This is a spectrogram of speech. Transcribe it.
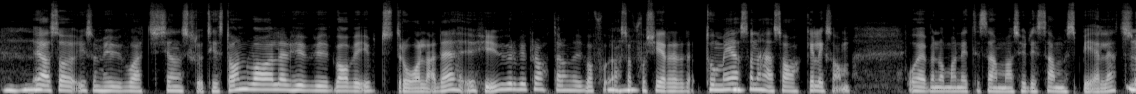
Mhm. Alltså liksom hur vårt känslotillstånd var, eller hur vi, vad vi utstrålade, hur vi pratade, om vi var Mm. alltså forcerade. Tog med såna här saker. Liksom. Och även om man är tillsammans, hur det samspelet såg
